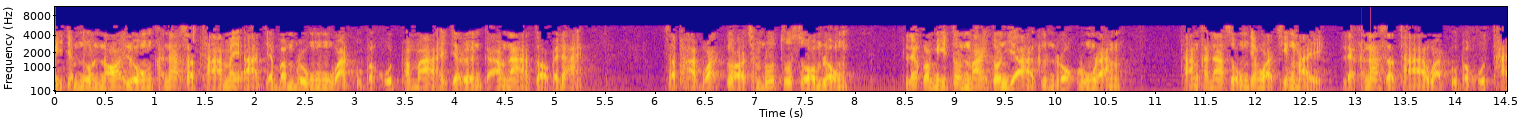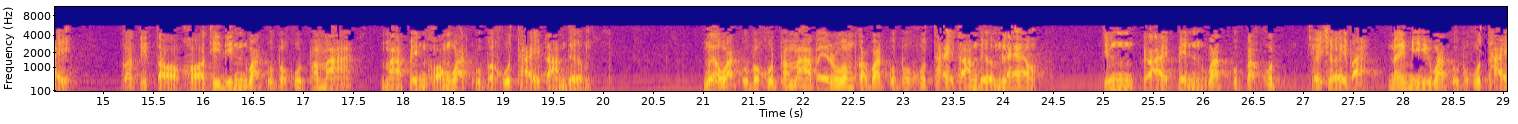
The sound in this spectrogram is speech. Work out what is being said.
มีจำนวนน้อยลงคณะศรัทธาไม่อาจจะบำรุงวัดอุปคุตพม่าให้เจริญก้าวหน้าต่อไปได้ สภาพวัดก็ชำรุดทรุดโทรมลง แล้วก็มีต้นไม้ต้นหญ้าขึ้นรกรุงรัง ทางคณะสงฆ์จังหวัดเชียงใหม่ และคณะศรัทธาวัดอุปคุตไทย ก็ติดต่อขอที่ดินวัดอุปคุตพม่ามาเป็นของวัดอุปคุตไทยตามเดิม เมื่อวัดอุปคุตพม่าไปรวมกับวัดอุปคุตไทยตามเดิมแล้ว จึงกลายเป็นวัดอุปคุตเฉยๆไป ไม่มีวัดอุปคุตไทย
